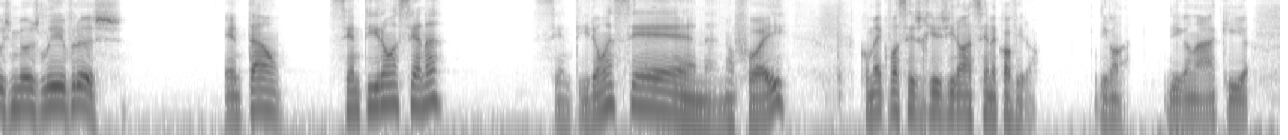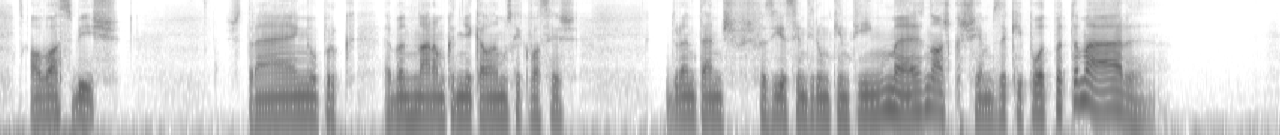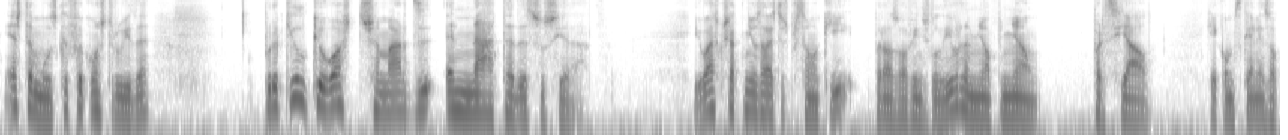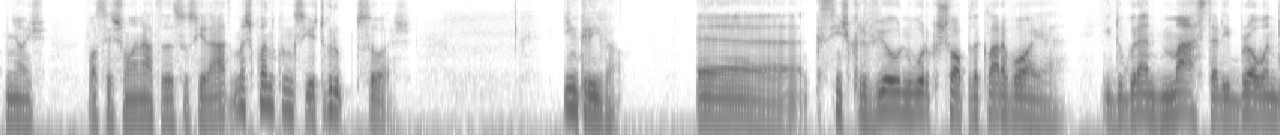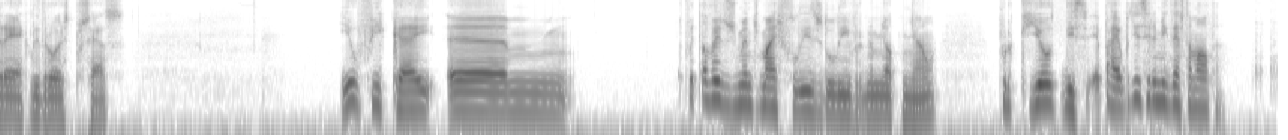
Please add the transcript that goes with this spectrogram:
Os meus livros? Então, sentiram a cena? Sentiram a cena, não foi? Como é que vocês reagiram à cena que ouviram? Digam lá, digam lá aqui ao vosso bicho. Estranho, porque abandonaram um bocadinho aquela música que vocês durante anos fazia sentir um quentinho, mas nós crescemos aqui para outro patamar. Esta música foi construída por aquilo que eu gosto de chamar de a nata da sociedade. Eu acho que já tinha usado esta expressão aqui para os ouvintes do livro, na minha opinião parcial, que é como se querem as opiniões, vocês são a nata da sociedade, mas quando conheci este grupo de pessoas incrível uh, que se inscreveu no workshop da Clara Boia e do grande master e bro André que liderou este processo, eu fiquei. hum, foi talvez dos momentos mais felizes do livro, na minha opinião, porque eu disse: epá, eu podia ser amigo desta malta.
